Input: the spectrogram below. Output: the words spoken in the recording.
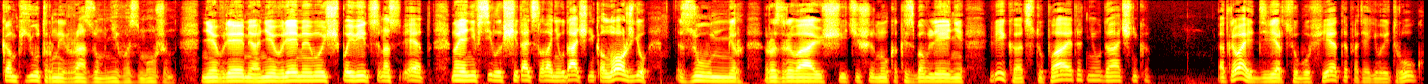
Компьютерный разум невозможен. Не время, не время ему еще появиться на свет, но я не в силах считать слова неудачника ложью. Зуммер, разрывающий тишину, как избавление. Вика отступает от неудачника, открывает дверцу буфета, протягивает руку.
